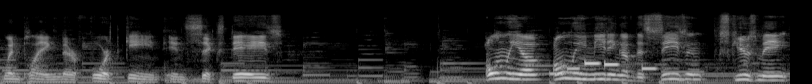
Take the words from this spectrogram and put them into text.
when playing their fourth game in six days. Only only meeting of the season, excuse me.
